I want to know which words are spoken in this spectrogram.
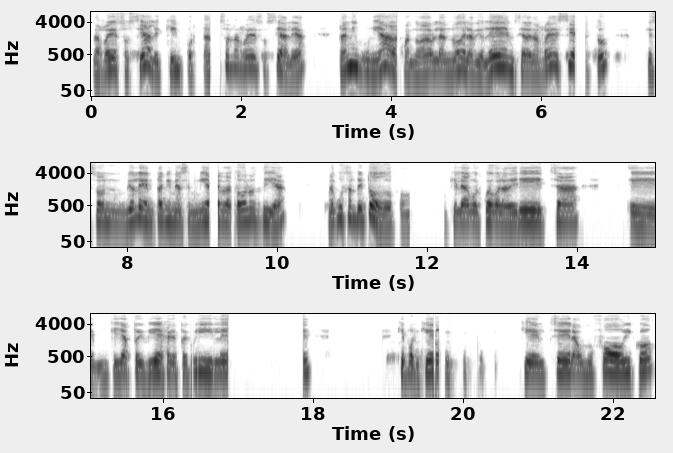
las redes sociales, qué importantes son las redes sociales, ¿ah? Están ninguneadas cuando hablan ¿no? de la violencia, de las redes, cierto, que son violentas, a mí me hacen mierda todos los días, me acusan de todo, po, que le hago el juego a la derecha, eh, que ya estoy vieja, que estoy vile, que por qué que el Che era homofóbico,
